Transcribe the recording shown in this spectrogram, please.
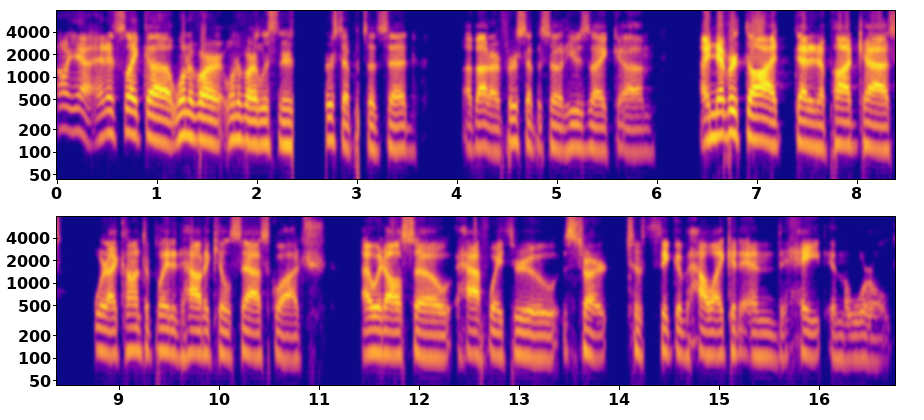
Oh yeah, and it's like uh, one of our one of our listeners first episode said about our first episode. He was like, um, "I never thought that in a podcast where I contemplated how to kill Sasquatch, I would also halfway through start to think of how I could end hate in the world."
